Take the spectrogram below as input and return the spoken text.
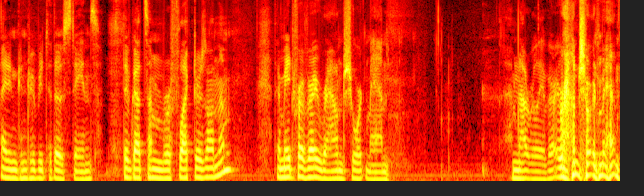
I didn't contribute to those stains. They've got some reflectors on them. They're made for a very round, short man. I'm not really a very round, short man.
